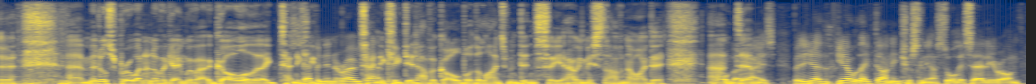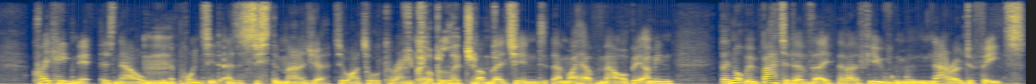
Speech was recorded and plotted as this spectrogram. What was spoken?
And, uh, Middlesbrough went another game without a goal. They technically Seven in a row, is that? technically did have a goal, but the linesman didn't see it. How he missed that, I've no idea. And um, is- but you know, you know what they've done. Interestingly, I saw this earlier on. Craig Hignett has now been appointed as assistant manager to Aitor Karanka. Club legend. Club legend. That might help him out a bit. I mean, they've not been battered, have they? They've had a few m- narrow defeats.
